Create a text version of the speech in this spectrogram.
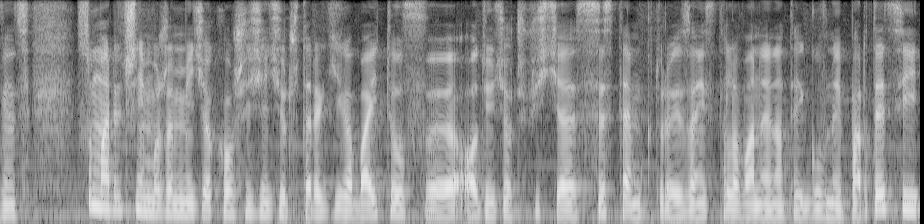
więc sumarycznie możemy mieć około 64 GB. E, odjąć oczywiście system, który jest zainstalowane na tej głównej partycji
